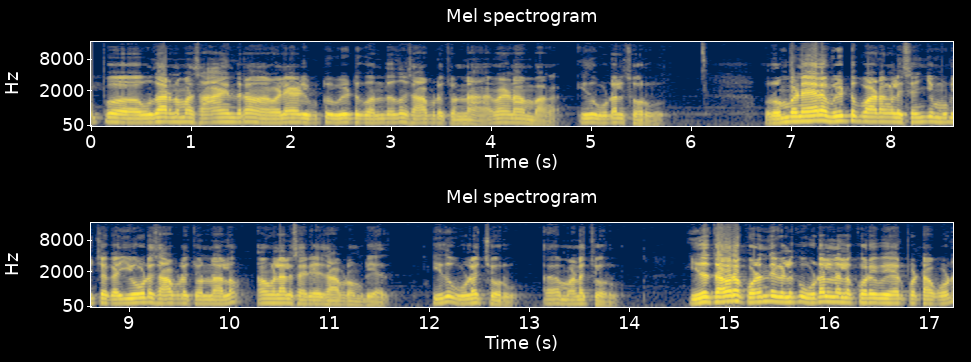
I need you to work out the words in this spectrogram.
இப்போ உதாரணமாக சாயந்தரம் விளையாடி விட்டு வீட்டுக்கு வந்ததும் சாப்பிட சொன்னால் வேணாம்பாங்க இது உடல் சோர்வு. ரொம்ப நேரம் வீட்டு பாடங்களை செஞ்சு முடித்த கையோடு சாப்பிட சொன்னாலும் அவங்களால சரியாக சாப்பிட முடியாது. இது உளச்சோர்வு அதாவது மனச்சோர்வு. இதை தவிர குழந்தைகளுக்கு உடல் நலக்குறைவு ஏற்பட்டால் கூட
